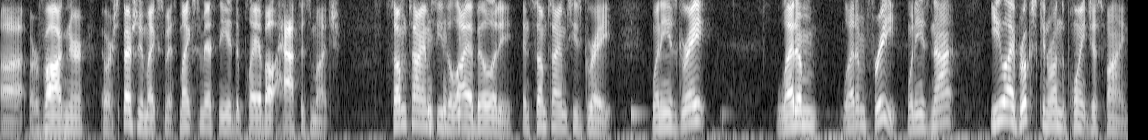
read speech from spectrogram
uh, or Wagner or especially Mike Smith. Mike Smith needed to play about half as much. Sometimes he's a liability and sometimes he's great. When he's great, let him let him free. When he's not, Eli Brooks can run the point just fine.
